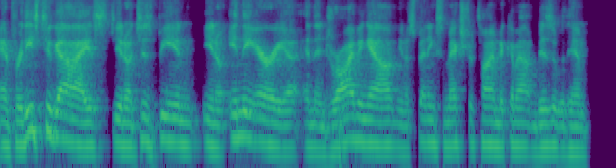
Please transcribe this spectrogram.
And for these two guys, you know, just being, you know, in the area and then driving out, you know, spending some extra time to come out and visit with him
